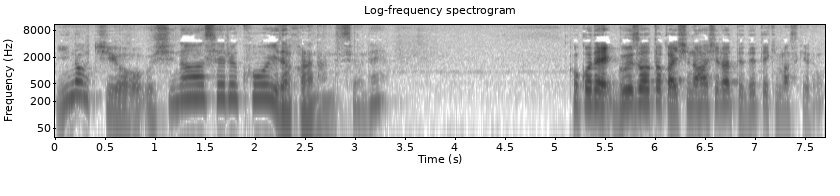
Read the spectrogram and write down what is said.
命を失わせる行為だからなんですよね。ここで偶像とか石の柱って出てきますけども、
